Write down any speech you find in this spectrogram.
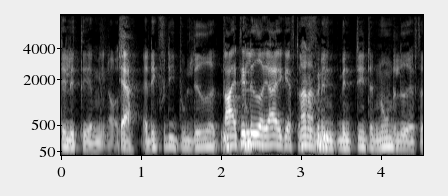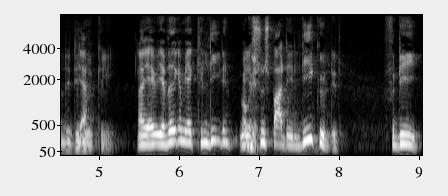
det er lidt det, jeg mener også. Ja. Er det ikke fordi, du leder... Du, Nej, det leder jeg ikke efter. Nej, nej, fordi, men, men det er der nogen, der leder efter, det det, Ja. du ikke kan lide. Nej, jeg, jeg ved ikke, om jeg ikke kan lide det, men. Okay. jeg synes bare, det er ligegyldigt. Fordi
